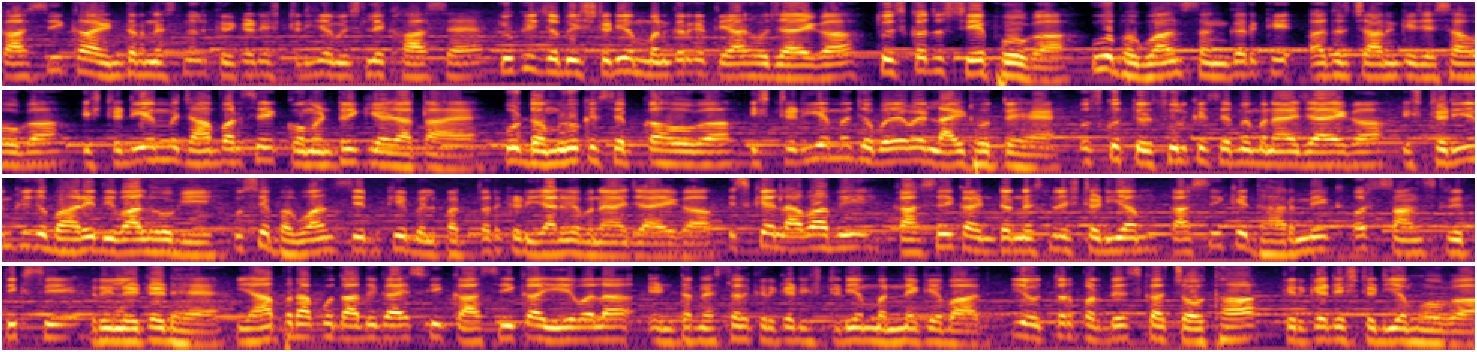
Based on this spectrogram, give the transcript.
काशी का इंटरनेशनल क्रिकेट स्टेडियम इसलिए खास है, क्योंकि जब स्टेडियम बनकर के तैयार हो जाएगा तो इसका जो शेप होगा वो भगवान शंकर के अर्धचारण के जैसा होगा। स्टेडियम में जहाँ पर से कमेंट्री किया जाता है, वो डमरू के शेप का होगा। स्टेडियम में जो बड़े बड़े लाइट होते हैं, उसको त्रिशूल के शेप में बनाया जाएगा। स्टेडियम की जो भारी दीवार होगी, उसे भगवान शिव के बेलपत्तर के डिज़ाइन में बनाया जाएगा। इसके अलावा भी काशी का इंटरनेशनल स्टेडियम काशी के धार्मिक और सांस्कृतिक से रिलेटेड है। यहाँ पर आपको बता देगा, इसकी काशी का ये वाला इंटरनेशनल क्रिकेट स्टेडियम बनने के बाद, ये उत्तर प्रदेश का चौथा क्रिकेट स्टेडियम होगा।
